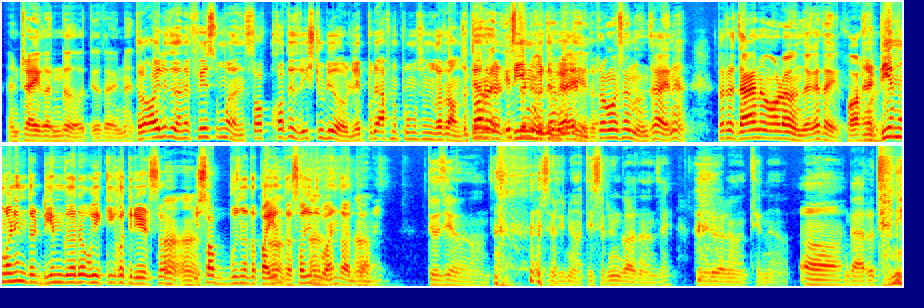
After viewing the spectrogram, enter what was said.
अनि ट्राई गर्नु त हो त्यो त होइन। तर अहिले त झन् फेसबुकमा झन् कतै स्टुडियोहरूले पुरै आफ्नो प्रमोसन गरेर हुन्छ तर। प्रमोसन हुन्छ होइन? तर जान अडा हुन्छ क्या त फर्स्ट डिएम गर्ने नि त डिएम गरेर उयो के कति रेट छ। यो सब बुझ्न त पाइयो नि त सजिलो भयो नि त अन्त अनि। त्यो चाहिँ हुन्छ। त्यसरी नै हो त्यसरी नै गर्दा हुन्छ है। मेरो बेलामा थिएन गाह्रो थियो नि।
